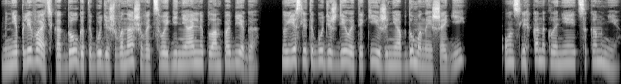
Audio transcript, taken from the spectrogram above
«Мне плевать, как долго ты будешь вынашивать свой гениальный план побега, но если ты будешь делать такие же необдуманные шаги, он слегка наклоняется ко мне,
